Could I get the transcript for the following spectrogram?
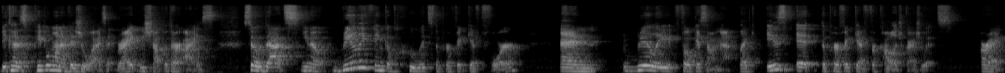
because people want to visualize it, right? We shop with our eyes. So that's, you know, really think of who it's the perfect gift for and really focus on that. Like, is it the perfect gift for college graduates? All right,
